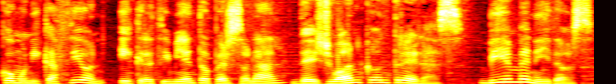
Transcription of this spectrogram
Comunicación y Crecimiento Personal de Joan Contreras. Bienvenidos.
